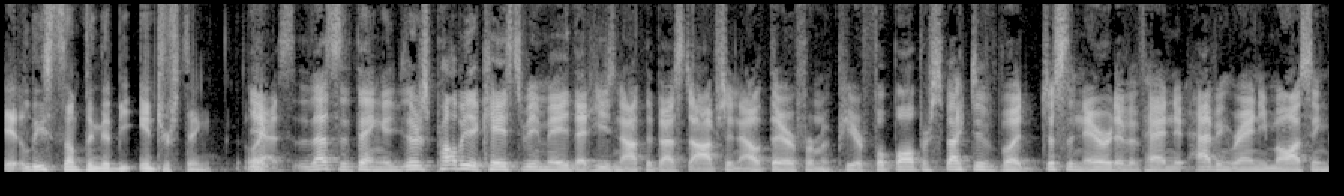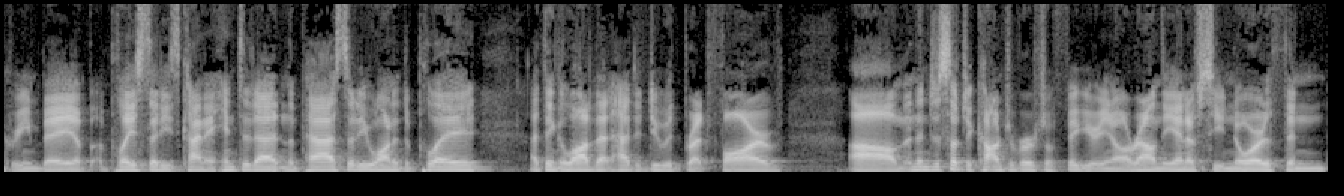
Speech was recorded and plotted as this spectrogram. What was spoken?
At least something that'd be interesting. Like, yes, that's the thing. There's probably a case to be made that he's not the best option out there from a pure football perspective, but just the narrative of having Randy Moss in Green Bay, a, place that he's kind of hinted at in the past that he wanted to play. I think a lot of that had to do with Brett Favre. Um, and then just such a controversial figure, you know, around the NFC North. And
